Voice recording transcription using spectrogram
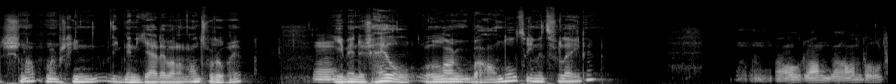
snap, maar misschien, ik denk dat jij daar wel een antwoord op hebt. Hm. Je bent dus heel lang behandeld in het verleden. Nou, lang behandeld.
